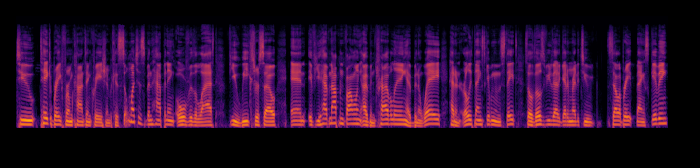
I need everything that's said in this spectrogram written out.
to take a break from content creation because so much has been happening over the last few weeks or so. And if you have not been following, I've been traveling, have been away, had an early Thanksgiving in the States. So, those of you that are getting ready to celebrate Thanksgiving.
